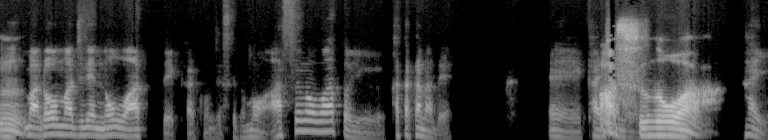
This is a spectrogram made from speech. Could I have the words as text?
うん。まあ、ローマ字でノワって書くんですけども、明日の輪というカタカナで、えー会明社名日のは、はい、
